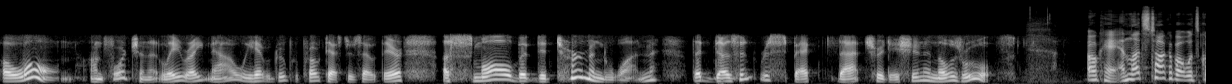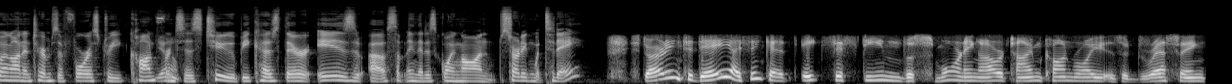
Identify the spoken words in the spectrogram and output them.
alone. Unfortunately, right now we have a group of protesters out there, a small but determined one that doesn't respect that tradition and those rules. Okay, and let's talk about what's going on in terms of forestry conferences yeah. too, because there is uh, something that is going on starting with today. Starting today, I think at eight fifteen this morning, our time, Conroy is addressing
